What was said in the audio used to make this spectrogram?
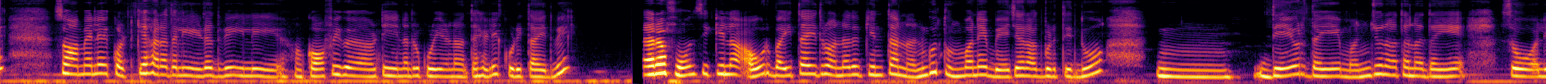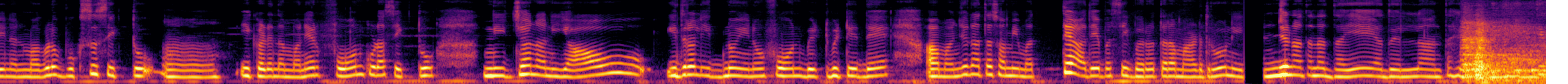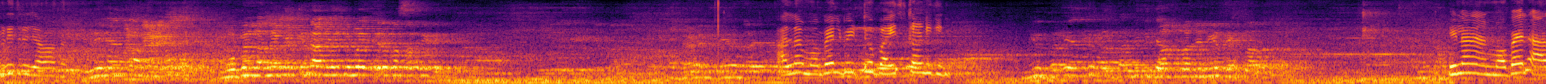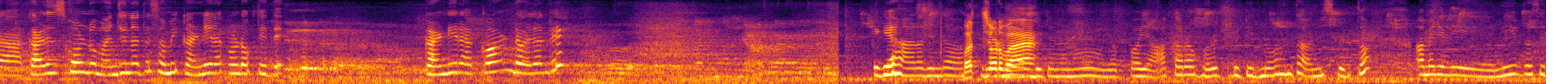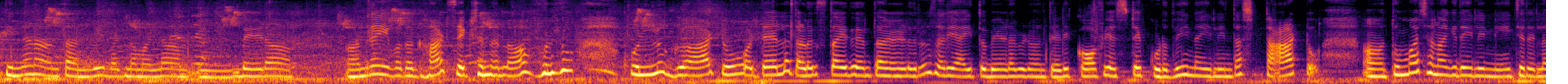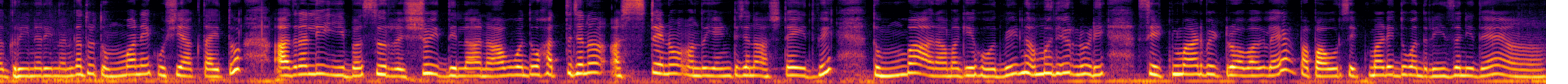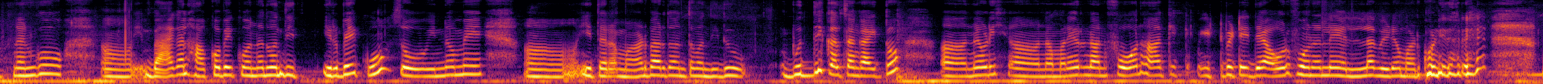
ಸೊ ಆಮೇಲೆ ಕೊಟ್ಟಿಗೆ ಹಾರದಲ್ಲಿ ಇಳಿದ್ವಿ ಇಲ್ಲಿ ಕಾಫಿ ಟೀ ಏನಾದರೂ ಕುಡಿಯೋಣ ಅಂತ ಹೇಳಿ ಕುಡಿತಾ ಇದ್ವಿ. ಯಾರ ಫೋನ್ ಸಿಕ್ಕಿಲ್ಲ, ಅವ್ರು ಬೈತಾ ಇದ್ರು ಅನ್ನೋದಕ್ಕಿಂತ ನನಗೂ ತುಂಬಾ ಬೇಜಾರಾಗ್ಬಿಡ್ತಿದ್ದು. ದೇವ್ರ ದಯೆ, ಮಂಜುನಾಥನ ದಯೆ. ಸೊ ಅಲ್ಲಿ ನನ್ನ ಮಗಳು ಬುಕ್ಸು ಸಿಕ್ತು. ಈ ಕಡೆ ನಮ್ಮ ಮನೆಯವ್ರ ಫೋನ್ ಕೂಡ ಸಿಕ್ತು. ನಿಜ ನಾನು ಯಾವ ಇದರಲ್ಲಿ ಇದ್ನೋ ಏನೋ ಫೋನ್ ಬಿಟ್ಬಿಟ್ಟಿದ್ದೆ. ಆ ಮಂಜುನಾಥ ಸ್ವಾಮಿ ಮತ್ತೆ ಅದೇ ಬಸ್ಸಿಗೆ ಬರೋ ಥರ ಮಾಡಿದ್ರು. ಮಂಜುನಾಥನ ದಯೆ ಅದು ಎಲ್ಲ ಅಂತ ಹೇಳಿ ಅಲ್ಲೇ ಮೊಬೈಲ್ ಬಿಟ್ಟು ಸಿಗ್ತಲ್ಲ ಇಲ್ಲ ನಾನು ಮೊಬೈಲ್ ಕಳಿಸ್ಕೊಂಡು ಮಂಜುನಾಥ ಸ್ವಾಮಿ ಕಣ್ಣೀರು ಹಾಕೊಂಡು ಹೋಗ್ತಿದ್ದೆ. ಕಣ್ಣೀರು ಹಾಕೊಂಡು ಅಲ್ಲನ್ರಿ ಹೀಗೆ ಹಾರದಿಂದ. ಬಿಟ್ಟೆ ನಾನು ಯಪ್ಪ ಯಾಕಾರ ಹೊರಟು ಬಿಟ್ಟಿದ್ನು ಅಂತ ಅನಿಸ್ಬಿಡ್ತು. ಆಮೇಲೆ ಇಲ್ಲಿ ನೀರು ದೋಸೆ ತಿನ್ನೋಣ ಅಂತ ಅಂದ್ವಿ ಬಟ್ ನಮ್ಮ ಅಣ್ಣ ಬೇಡ ಅಂದರೆ ಇವಾಗ ಘಾಟ್ ಸೆಕ್ಷನಲ್ಲ ಫುಲ್ಲು ಫುಲ್ಲು ಘಾಟು, ಹೊಟ್ಟೆ ಎಲ್ಲ ತಳಗಿಸ್ತಾ ಇದೆ ಅಂತ ಹೇಳಿದ್ರು. ಸರಿ, ಆಯಿತು, ಬೇಡ ಬಿಡು ಅಂತೇಳಿ ಕಾಫಿ ಅಷ್ಟೇ ಕುಡಿದ್ವಿ. ಇನ್ನು ಇಲ್ಲಿಂದ ಸ್ಟಾರ್ಟು ತುಂಬ ಚೆನ್ನಾಗಿದೆ ಇಲ್ಲಿ ನೇಚರ್ ಎಲ್ಲ ಗ್ರೀನರಿ ನನಗಂತೂ ತುಂಬಾ ಖುಷಿ ಆಗ್ತಾಯಿತ್ತು ಅದರಲ್ಲಿ ಈ ಬಸ್ಸು ರಶ್ಶು ಇದ್ದಿಲ್ಲ. ನಾವು ಒಂದು ಹತ್ತು ಜನ ಅಷ್ಟೇನೋ, ಒಂದು ಎಂಟು ಜನ ಅಷ್ಟೇ ಇದ್ವಿ. ತುಂಬ ಆರಾಮಾಗಿ ಹೋದ್ವಿ. ನಮ್ಮ ಮನೆಯವ್ರು ನೋಡಿ ಸಿಟ್ ಮಾಡಿಬಿಟ್ರು ಅವಾಗಲೇ. ಪಾಪ ಅವ್ರು ಸಿಟ್ ಮಾಡಿದ್ದು ಒಂದು ರೀಸನ್ ಇದೆ. ನನಗೂ ಬ್ಯಾಗಲ್ಲಿ ಹಾಕೋಬೇಕು ಅನ್ನೋದು ಒಂದು ಇರಬೇಕು. ಸೊ ಇನ್ನೊಮ್ಮೆ ಈ ಥರ ಮಾಡಬಾರ್ದು ಅಂತ ಒಂದು ಇದು ಬುದ್ಧಿ ಕಲ್ತಂಗಾಯಿತು ನೋಡಿ ನಮ್ಮ ಮನೆಯವರು ನಾನು ಫೋನ್ ಹಾಕಿ ಇಟ್ಬಿಟ್ಟಿದ್ದೆ. ಅವ್ರ ಫೋನಲ್ಲೇ ಎಲ್ಲ ವೀಡಿಯೋ ಮಾಡ್ಕೊಂಡಿದ್ದಾರೆ.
